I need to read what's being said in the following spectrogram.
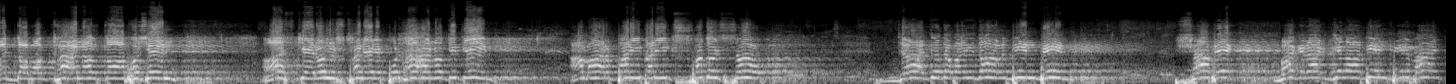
অধ্যাপক খান আলতাফ হোসেন আজকের অনুষ্ঠানের প্রধান অতিথি আমার পারিবারিক সদস্য জাতীয়তাবাদী দল বিএনপির সাবেক বাগেরহাট জেলা বিএনপির ভাইস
